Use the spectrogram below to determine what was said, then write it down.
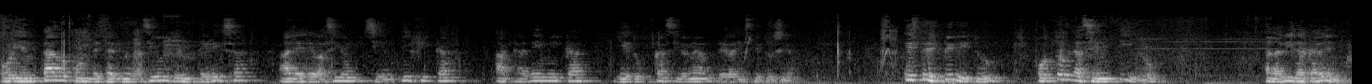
orientado con determinación y entereza a la elevación científica, académica y educacional de la institución. Este espíritu otorga sentido a la vida académica,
